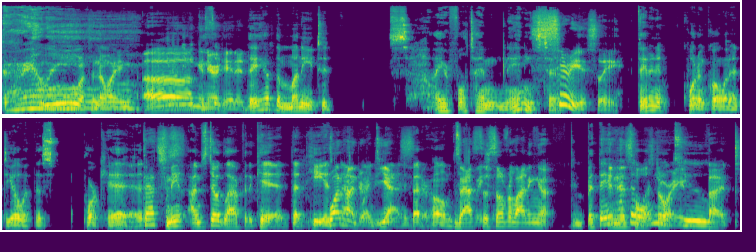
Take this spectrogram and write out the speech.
Really? Ooh, that's annoying. You know Oh, I mean? I'm getting 'Cause they- irritated. They, have the money to hire full time nannies to. Seriously. They didn't quote unquote want to deal with this poor kid. That's I mean, I'm still glad for the kid that he is 100, now going to be in a better home. That's the silver lining But they in have this the whole story. to- but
